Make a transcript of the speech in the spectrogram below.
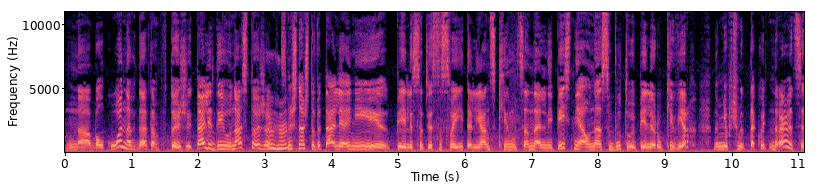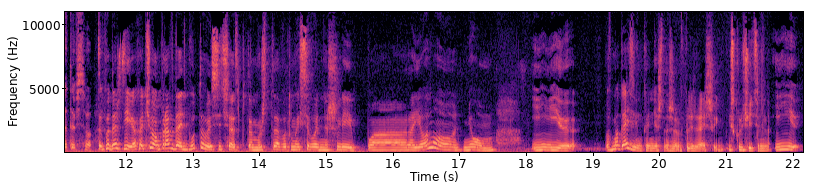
на балконах, да, там в той же Италии, да и у нас тоже. Угу. Смешно, что в Италии они пели, соответственно, свои итальянские национальные песни, а у нас в Бутово пели «Руки вверх». Но мне почему-то так нравится это все. Ты подожди, я хочу оправдать Бутово сейчас, потому что вот мы сегодня шли по району днем, и в магазин, конечно же, в ближайший, исключительно. И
